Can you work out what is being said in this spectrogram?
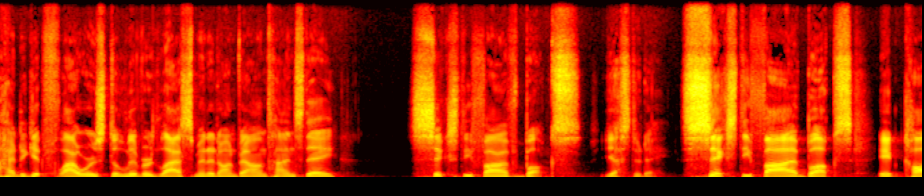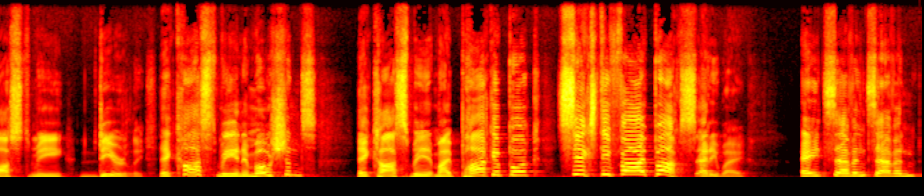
I had to get flowers delivered last minute on Valentine's Day. 65 bucks yesterday. 65 bucks. It cost me dearly. It cost me in emotions. It cost me in my pocketbook. 65 bucks. Anyway, 877-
